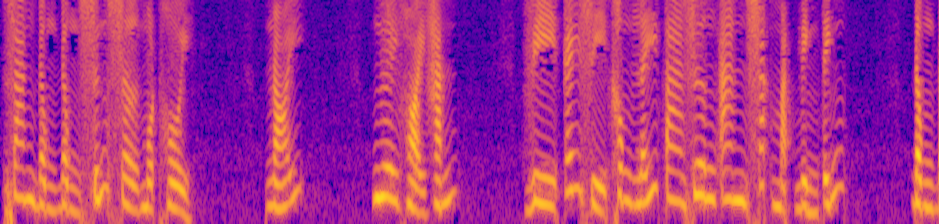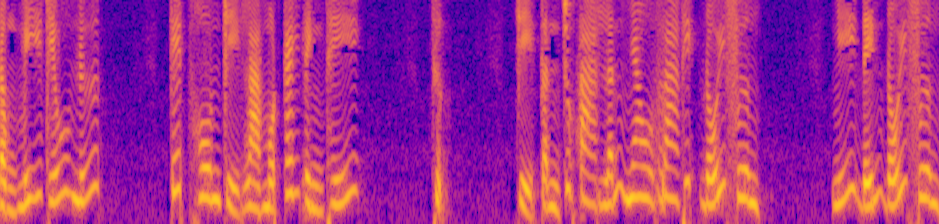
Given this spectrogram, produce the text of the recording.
Giang đồng đồng xứng sờ một hồi. Nói. Ngươi hỏi hắn. Vì cái gì không lấy ta Dương An sắc mặt bình tĩnh. Đồng đồng Mỹ thiếu nữ. Kết hôn chỉ là một cái tình thế. Chỉ cần chúng ta lẫn nhau ra thích đối phương. Nghĩ đến đối phương.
